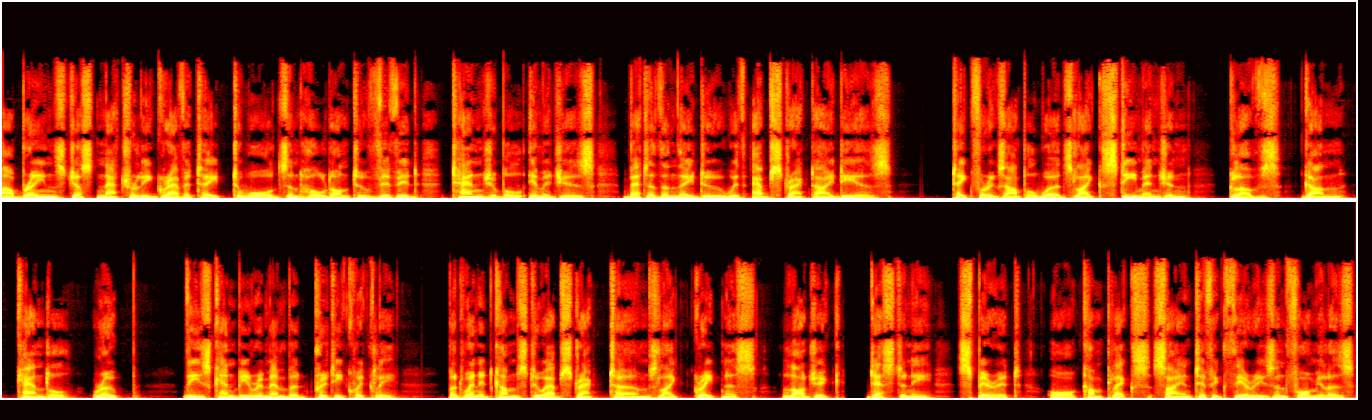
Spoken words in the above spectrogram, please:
Our brains just naturally gravitate towards and hold on to vivid, tangible images better than they do with abstract ideas. Take, for example, words like steam engine, gloves, gun, candle, rope. These can be remembered pretty quickly, but when it comes to abstract terms like greatness, logic, destiny, spirit, or complex scientific theories and formulas,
